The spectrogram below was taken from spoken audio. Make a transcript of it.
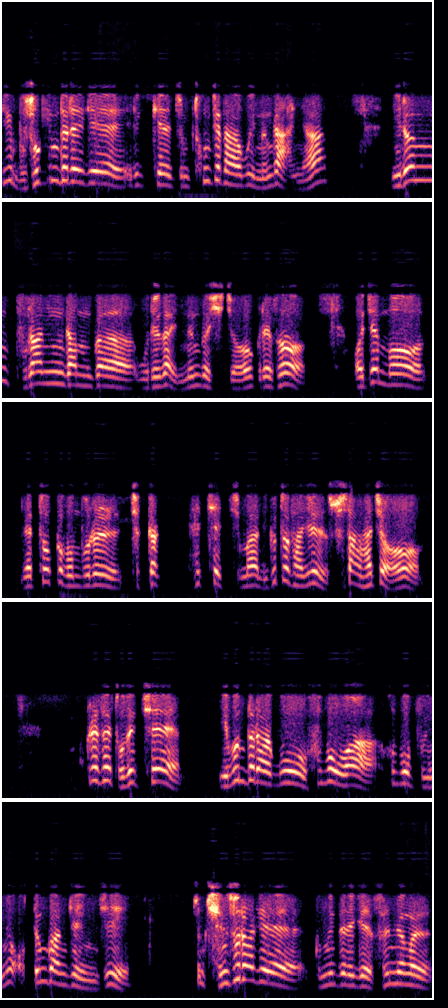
이 무속인들에게 이렇게 좀 통제당하고 있는 거 아니야? 이런 불안감과 우려가 있는 것이죠. 그래서 어제 뭐 네트워크 본부를 즉각 해체했지만 이것도 사실 수상하죠. 그래서 도대체 이분들하고 후보와 후보 부인이 어떤 관계인지 좀 진솔하게 국민들에게 설명을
